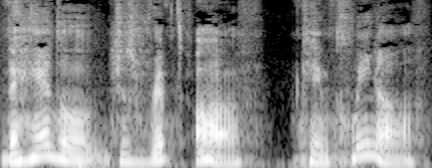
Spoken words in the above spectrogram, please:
the handle just ripped off, came clean off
